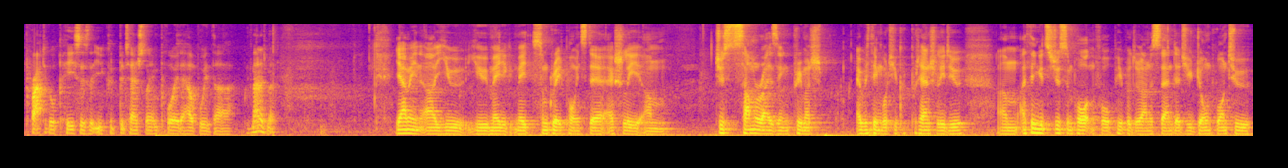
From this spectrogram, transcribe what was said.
practical pieces that you could potentially employ to help with uh, with management. Yeah, I mean, uh, you you made made some great points there. Actually, um, just summarizing pretty much everything what you could potentially do. Um, I think it's just important for people to understand that you don't want to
